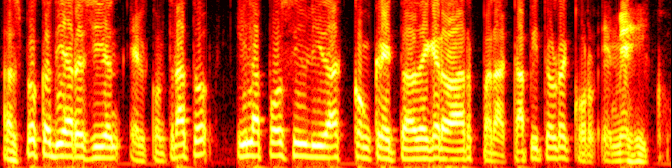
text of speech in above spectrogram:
A los pocos días reciben el contrato y la posibilidad concreta de grabar para Capitol Record en México.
